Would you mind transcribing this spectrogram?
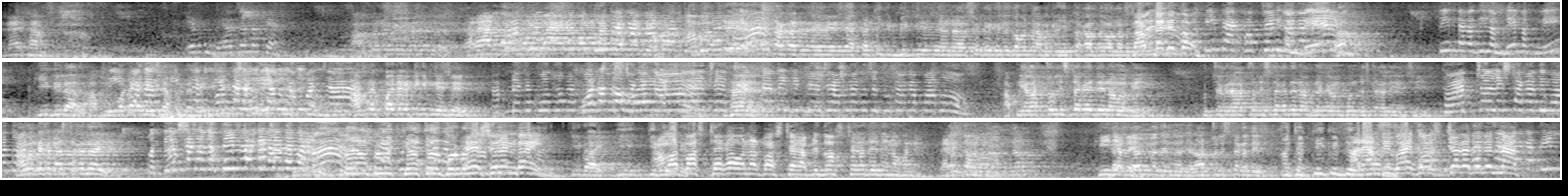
হ্যাঁ এরকম ভেজালা কেন? আরে আপনার বড় ভাই আগে বলো লাগবে আপনাকে আমার যে একটা টিকিট বিক্রি সেটা গেলে তখন আমাকে টাকা দেওয়া লাগবে আপনাকে তো তিন টাকা খরচা দিলাম দেন। হ্যাঁ? তিন টাকা দিলাম দেন আপনি। কি দিলাম? আপনি তিন কয় টাকা টাকা নিয়েছেন আপনার কাছে? কয় টাকা আপনি কয় টিকিট নিয়েছেন? আপনাকে প্রথমে ওটা তো হয়ে গেছে। হ্যাঁ। টিকিট নিয়েছে আপনার কাছে দু টাকা পাবো। আপনি আটচল্লিশ টাকায় দেন আমাকে। খুচরা করে আটচল্লিশ টাকা দেন আপনাকে আমি পঞ্চাশ টাকা দিয়েছি। তো আটচল্লিশ টাকা দিব তো? আমার কাছে পাঁচ টাকা নাই। বা তিন টাকা তিন টাকা যাবে বাবা এই আপনারা ক্যাচাল করবেন এই? শুনেন ভাই। কি ভাই কি কি আমার বলছেন? পাঁচ টাকা ওনার পাঁচ টাকা। আপনি দশ টাকা দিয়ে দেন ওখানে। তাই তো হলো কি যাবে? দেন না দেন না দেন আটচল্লিশ টাকা দেন। আচ্ছা টিকিট দিয়ে আরে আপনি ভাই দশ টাকা দিয়ে দেন না।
